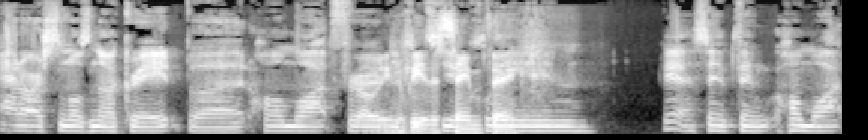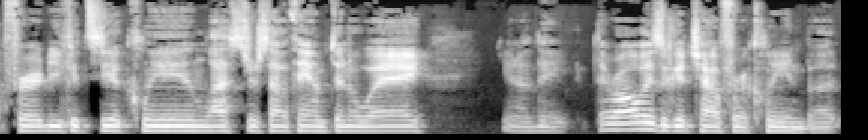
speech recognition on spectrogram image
at Arsenal's not great, but home Watford, Probably you gonna be the see a thing. clean- Yeah, same thing. Home Watford, you could see a clean. Leicester, Southampton away. You know, they, they're always a good shout for a clean, but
